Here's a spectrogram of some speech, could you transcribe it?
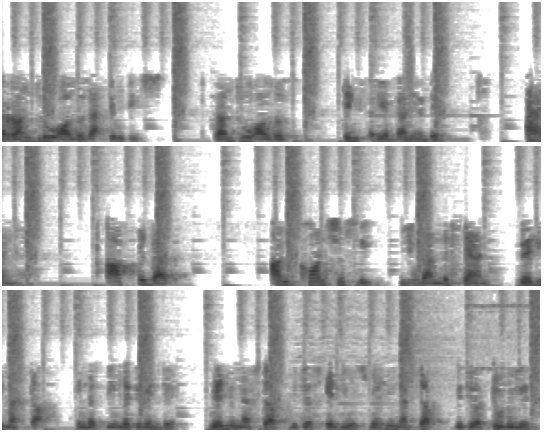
run through all those activities, run through all those things that you have done in a day, and after that, unconsciously you would understand where you messed up in the in the given day, where you messed up with your schedules, where you messed up with your to-do list.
